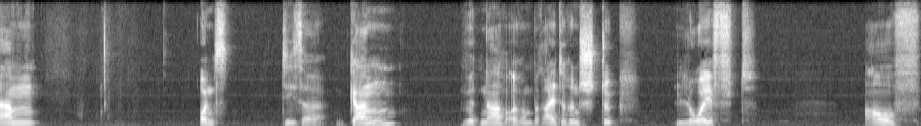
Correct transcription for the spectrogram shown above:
Ähm, und dieser Gang wird nach eurem breiteren Stück läuft auf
